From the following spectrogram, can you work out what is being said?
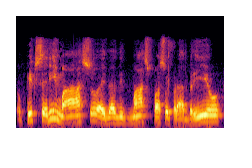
O pico seria em março, a idade de março passou para abril,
